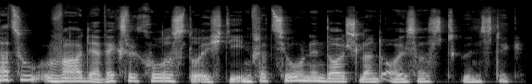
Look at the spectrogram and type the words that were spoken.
Dazu war der Wechselkurs durch die Inflation in Deutschland äußerst günstig.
